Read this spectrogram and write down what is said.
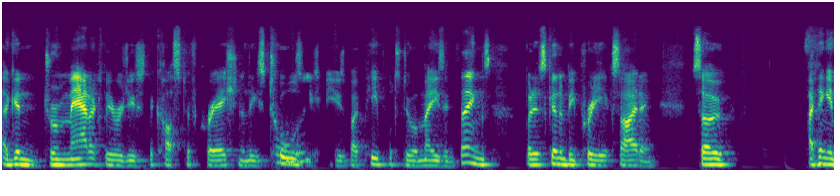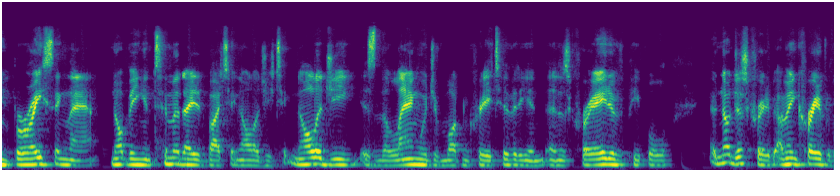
again dramatically reduce the cost of creation and these tools mm-hmm. need to be used by people to do amazing things but it's going to be pretty exciting so i think embracing that not being intimidated by technology technology is the language of modern creativity and, and as creative people not just creative i mean creative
